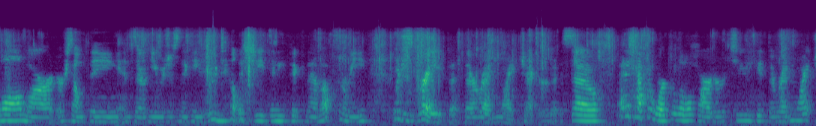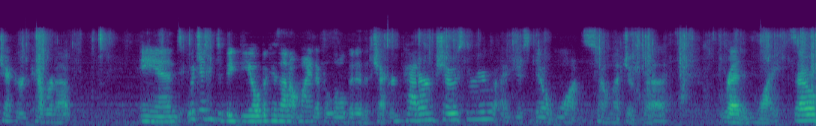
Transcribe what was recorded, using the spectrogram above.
Walmart or something, and so he was just thinking, ooh, deli sheets, and he picked them up for me, which is great, but they're red and white checkered. So I just have to work a little harder to get the red and white checkered covered up. And which isn't a big deal because I don't mind if a little bit of the checkered pattern shows through. I just don't want so much of the red and white. So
